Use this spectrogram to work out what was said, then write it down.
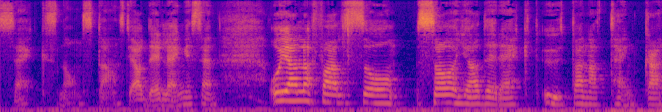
sex någonstans. Ja, det är länge sedan. Och i alla fall så sa jag direkt utan att tänka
